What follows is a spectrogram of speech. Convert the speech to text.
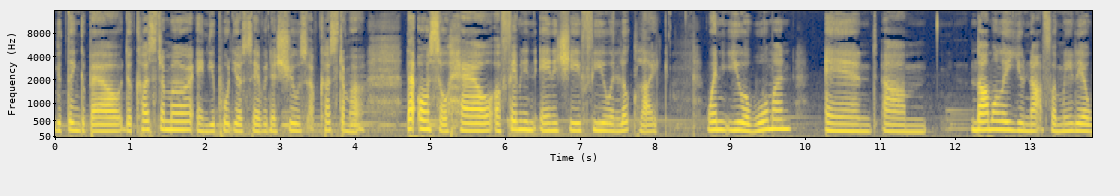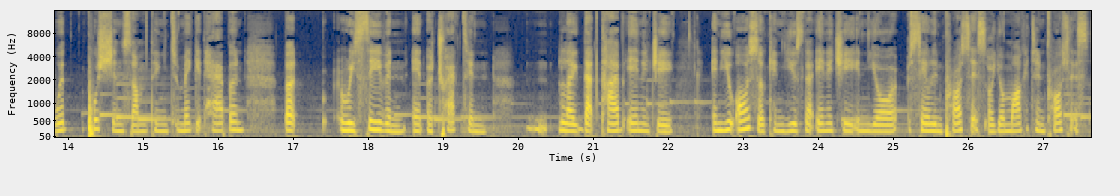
you think about the customer and you put yourself in the shoes of customer. That also how a feminine energy feel and look like. When you're a woman and um, normally you're not familiar with pushing something to make it happen but receiving and attracting like that kind of energy. And you also can use that energy in your selling process or your marketing process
